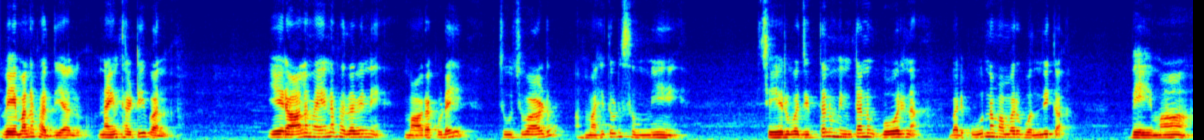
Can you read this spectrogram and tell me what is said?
వేమన పద్యాలు నైన్ థర్టీ వన్. ఏ రాలమైన పదవిని మారకుడై చూచువాడు మహితుడు సుమ్మి. చేరువ జిత్తను మింటను బోరిన పరిపూర్ణ మమరు బొందిక వేమా.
